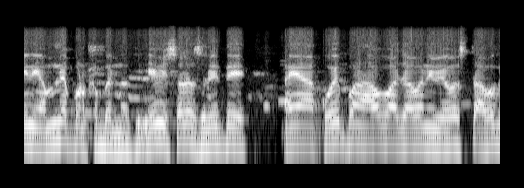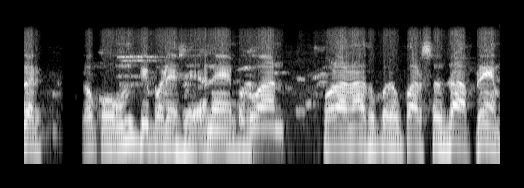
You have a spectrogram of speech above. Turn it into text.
એની અમને પણ ખબર નથી. એવી સરસ રીતે અહીંયા કોઈ પણ આવવા જવાની વ્યવસ્થા વગર લોકો ઉમટી પડે છે અને ભગવાન ભોળાનાથ ઉપર ઉપર શ્રદ્ધા, પ્રેમ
